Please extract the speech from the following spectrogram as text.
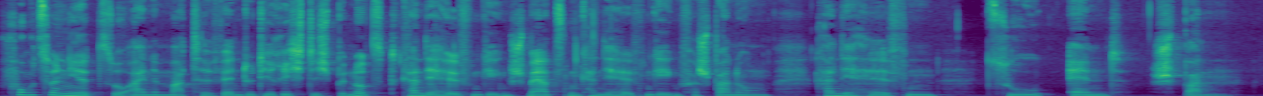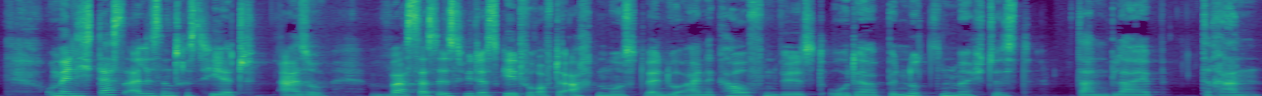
funktioniert so eine Matte, wenn du die richtig benutzt, kann dir helfen gegen Schmerzen, kann dir helfen gegen Verspannungen, kann dir helfen zu entspannen. Und wenn dich das alles interessiert, also was das ist, wie das geht, worauf du achten musst, wenn du eine kaufen willst oder benutzen möchtest, dann bleib dran.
